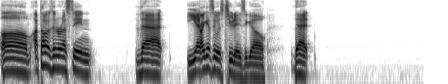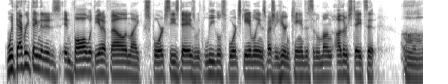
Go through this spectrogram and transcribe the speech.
Um, I thought it was interesting that, yeah, I guess it was two days ago that with everything that is involved with the NFL and like sports these days, with legal sports gambling, especially here in Kansas and among other states that uh,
